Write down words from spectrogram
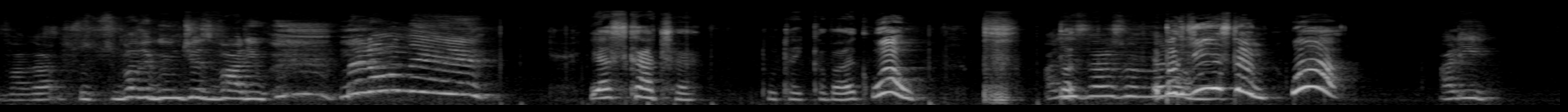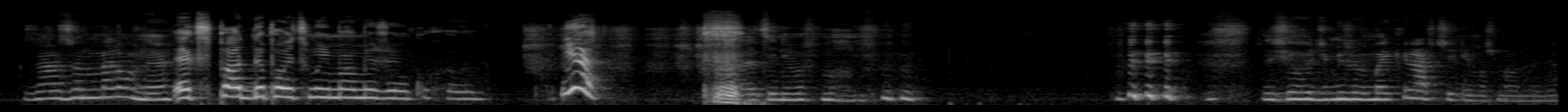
Uwaga, przez przypadek bym cię zwalił. Melony! Ja skaczę. Tutaj kawałek. Wow! Ali, znalazłem melony. pa, gdzie jestem? Ła! Ali, znalazłem melony. Jak spadnę, powiedz mojej mamie, że ją kochałem. Nie! Ale ty nie masz mamy. Jeśli chodzi mi, że w Minecrafcie nie masz mamy, nie?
